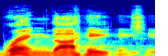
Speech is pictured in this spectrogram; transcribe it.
Bring the heat.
